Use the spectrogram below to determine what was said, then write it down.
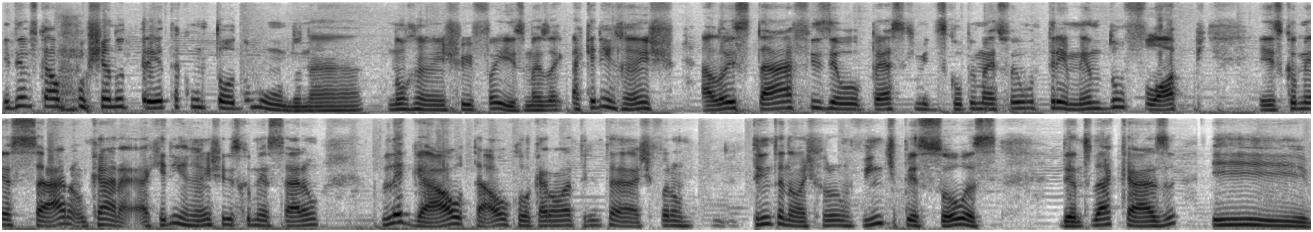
E daí eu ficava puxando treta com todo mundo na, no rancho e foi isso. Mas aquele rancho, alô Staffs, eu peço que me desculpe, mas foi um tremendo flop. Eles começaram, cara, aquele rancho eles começaram legal, tal, colocaram lá 30, acho que foram 30 não, acho que foram 20 pessoas dentro da casa e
